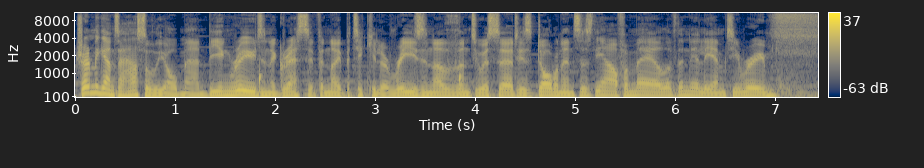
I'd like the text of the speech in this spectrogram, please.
Trent began to hassle the old man, being rude and aggressive for no particular reason other than to assert his dominance as the alpha male of the nearly empty room.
